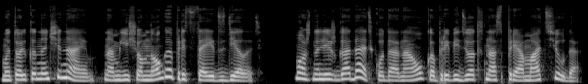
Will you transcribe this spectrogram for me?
«Мы только начинаем, нам еще многое предстоит сделать. Можно лишь гадать, куда наука приведет нас прямо отсюда.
